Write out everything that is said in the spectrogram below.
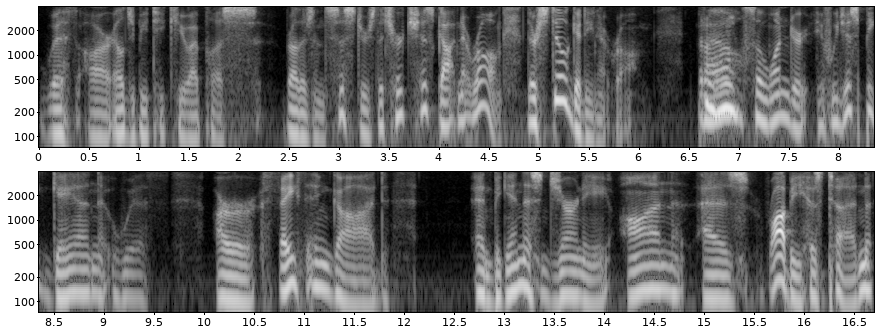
with our LGBTQI plus brothers and sisters, the church has gotten it wrong. They're still getting it wrong. But mm-hmm. I also wonder if we just began with our faith in God and begin this journey on as Robbie has done,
